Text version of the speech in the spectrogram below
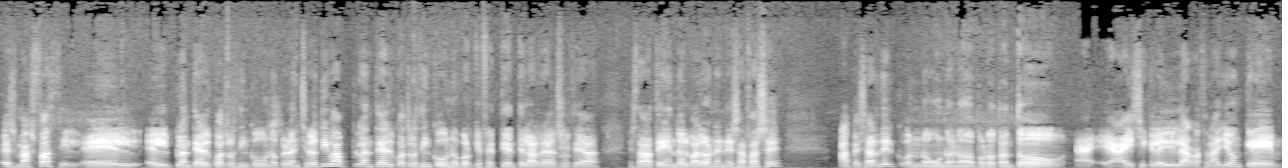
es más fácil el, el plantear el 4-5-1. Pero Ancelotti iba a plantear el 4-5-1 porque efectivamente la Real Sociedad estaba teniendo el balón en esa fase, a pesar de ir con 1-1, ¿no? Por lo tanto, ahí ahí sí que le di la razón a John que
